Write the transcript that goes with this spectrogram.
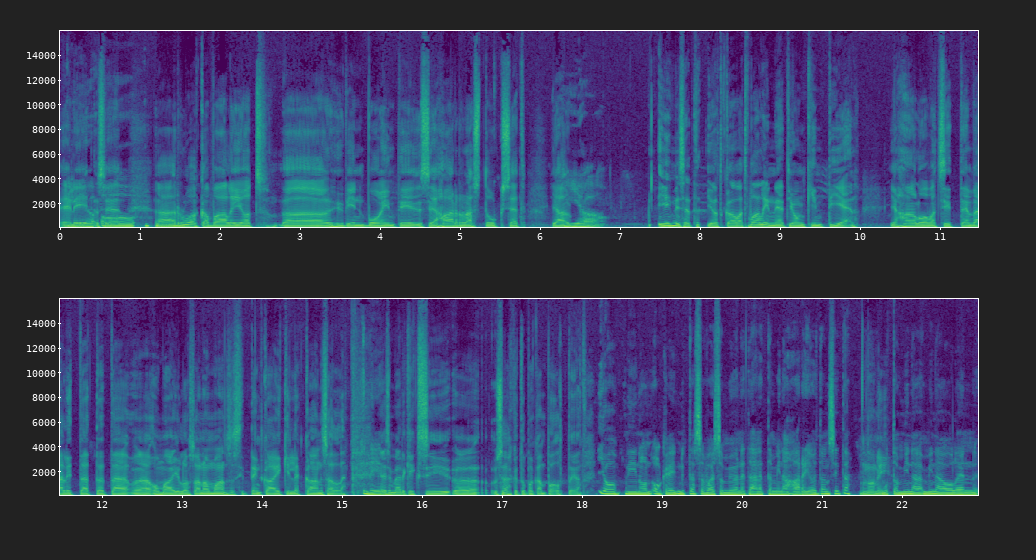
Eli Joo. se ä, ruokavaliot, ä, hyvinvointi, se harrastukset ja Joo. ihmiset, jotka ovat valinneet jonkin tien ja haluavat sitten välittää tätä omaa ilosanomaansa sitten kaikille kansalle. Niin. Esimerkiksi ä, sähkötupakan polttajat. Joo, niin on. Okei, nyt tässä vaiheessa myönnetään, että minä harjoitan sitä. Noniin. Mutta minä, minä olen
